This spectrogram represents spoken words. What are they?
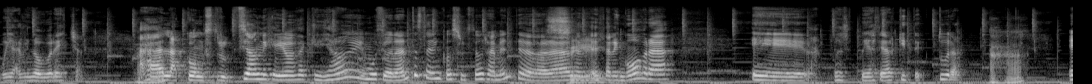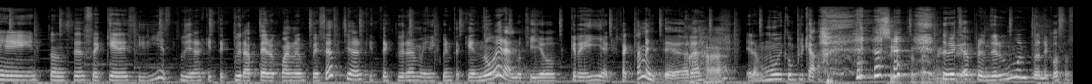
voy abriendo brecha. Ajá. Ah, la construcción, dije yo, o sea, que ya emocionante estar en construcción realmente, ¿verdad? Sí. Estar en obra. Eh, pues voy a hacer arquitectura. Ajá. Eh, entonces fue que decidí estudiar arquitectura, pero cuando empecé a estudiar arquitectura me di cuenta que no era lo que yo creía exactamente, ¿verdad? Ajá. Era muy complicado. Sí, totalmente. Tuve que aprender un montón de cosas.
